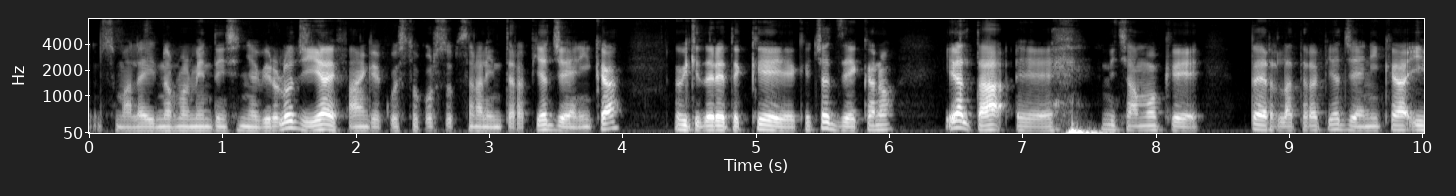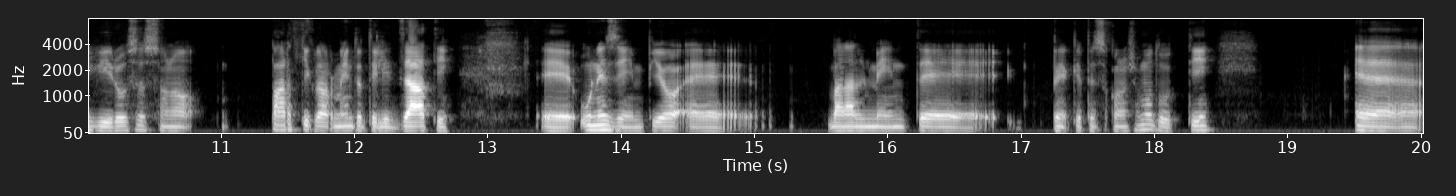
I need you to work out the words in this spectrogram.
insomma lei normalmente insegna virologia e fa anche questo corso opzionale in terapia genica. Voi vi chiederete che, che ci azzeccano. In realtà eh, diciamo che per la terapia genica i virus sono particolarmente utilizzati. Eh, un esempio è banalmente, che penso conosciamo tutti, eh,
